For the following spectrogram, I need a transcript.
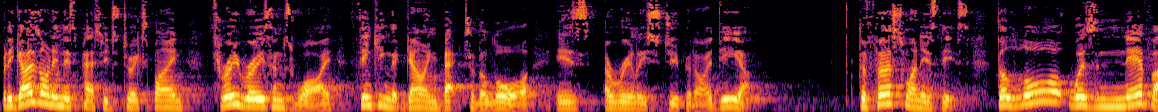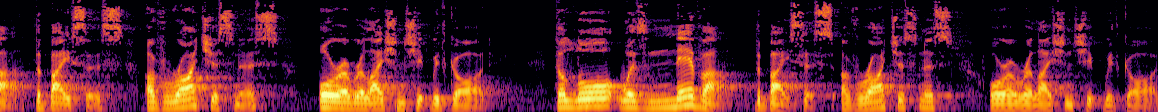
But he goes on in this passage to explain three reasons why thinking that going back to the law is a really stupid idea. The first one is this. The law was never the basis of righteousness or a relationship with God. The law was never the basis of righteousness or a relationship with God.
